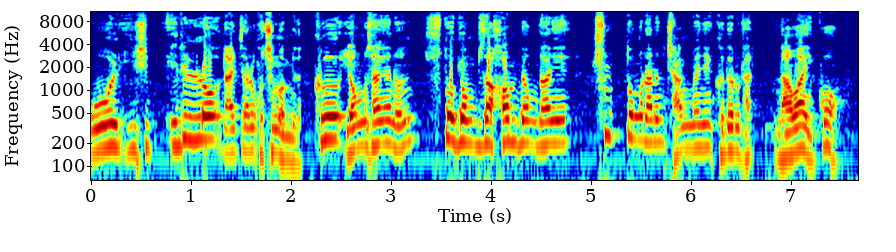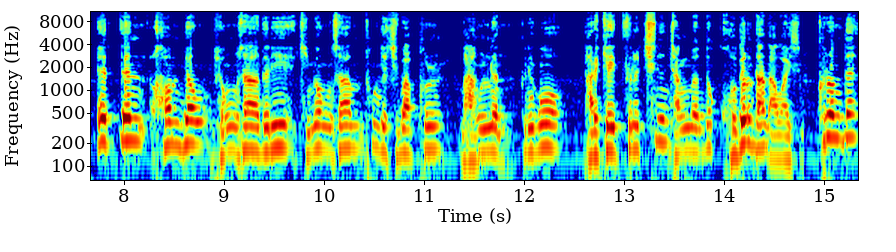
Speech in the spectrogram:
5월 21일로 날짜를 고친 겁니다. 그 영상에는 수도경비사 헌병단이 출동을 하는 장면이 그대로 다 나와 있고 앳된 헌병 병사들이 김영삼 통제 집 앞을 막는 그리고 바리케이트를 치는 장면도 그대로 다 나와 있습니다. 그런데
